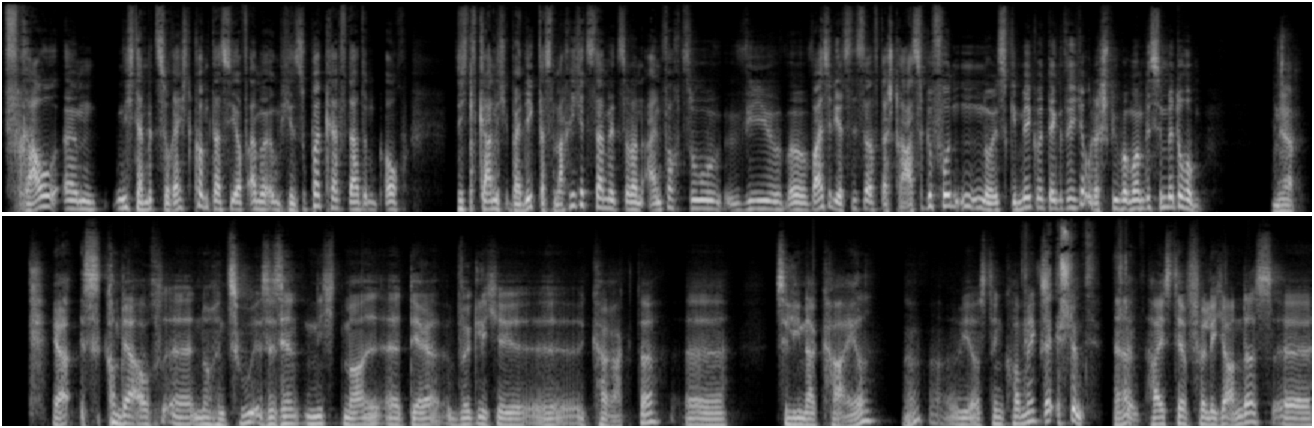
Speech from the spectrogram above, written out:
Frau ähm, nicht damit zurechtkommt, dass sie auf einmal irgendwelche Superkräfte hat und auch sich gar nicht überlegt, was mache ich jetzt damit, sondern einfach so wie, äh, weiß ich, jetzt ist er auf der Straße gefunden, ein neues Gimmick und denkt sich, oh, da spielen wir mal ein bisschen mit rum. Ja. Ja, es kommt ja auch äh, noch hinzu, es ist ja nicht mal äh, der wirkliche äh, Charakter, äh, Selina Kyle, ne, wie aus den Comics. Ja, stimmt, ja, stimmt. Heißt ja völlig anders. Äh,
